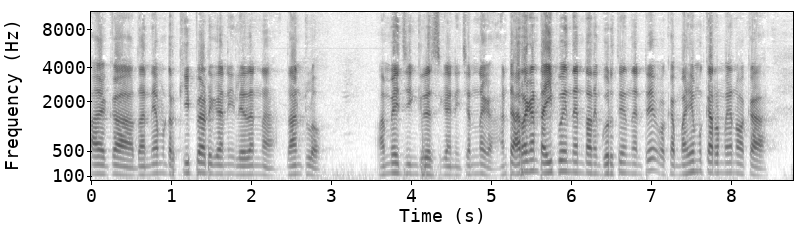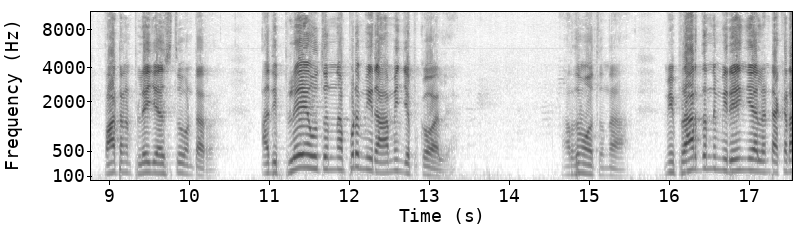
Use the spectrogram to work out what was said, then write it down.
ఆ యొక్క దాన్ని ఏమంటారు కీప్యాడ్ కానీ లేదన్నా దాంట్లో అమేజింగ్ గ్రేస్ కానీ చిన్నగా. అంటే అరగంట అయిపోయిందంటే దానికి గుర్తు ఏంటంటే ఒక మహిమకరమైన ఒక పాటను ప్లే చేస్తూ ఉంటారు. అది ప్లే అవుతున్నప్పుడు మీరు ఆమెను చెప్పుకోవాలి. అర్థమవుతుందా? మీ ప్రార్థన మీరు ఏం చేయాలంటే అక్కడ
